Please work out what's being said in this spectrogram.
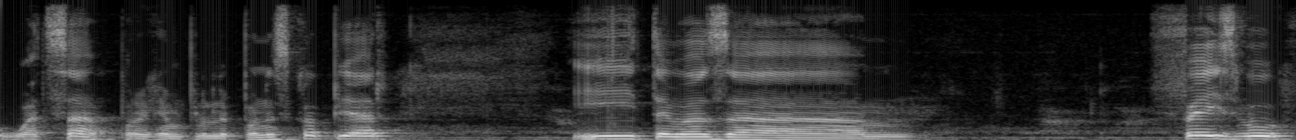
WhatsApp. Por ejemplo, le pones copiar y te vas a um, Facebook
